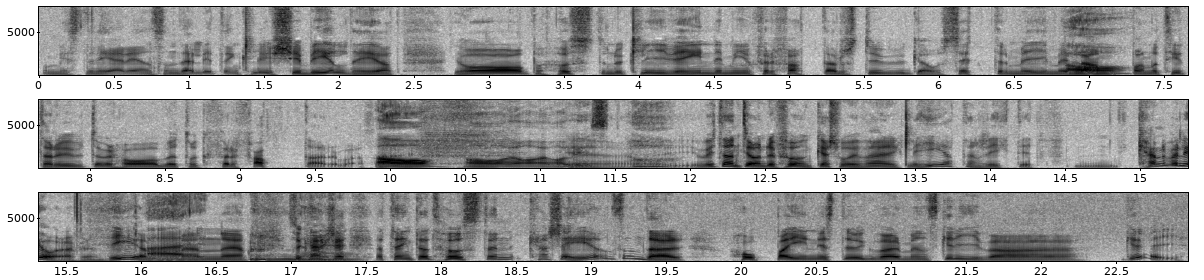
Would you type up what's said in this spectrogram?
åtminstone är det en sån där liten klyschig bild, är att ja, på hösten då kliver jag in i min författarstuga och sätter mig med Ja. lampan och tittar ut över havet och författar. Va? Så. Ja, ja, ja, ja visst. Eh, Jag vet inte om det funkar så i verkligheten riktigt. Det kan det väl göra för en del. Nej. Men eh, så kanske, jag tänkte att hösten kanske är en sån där hoppa in i stugvärmen, skriva grej.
